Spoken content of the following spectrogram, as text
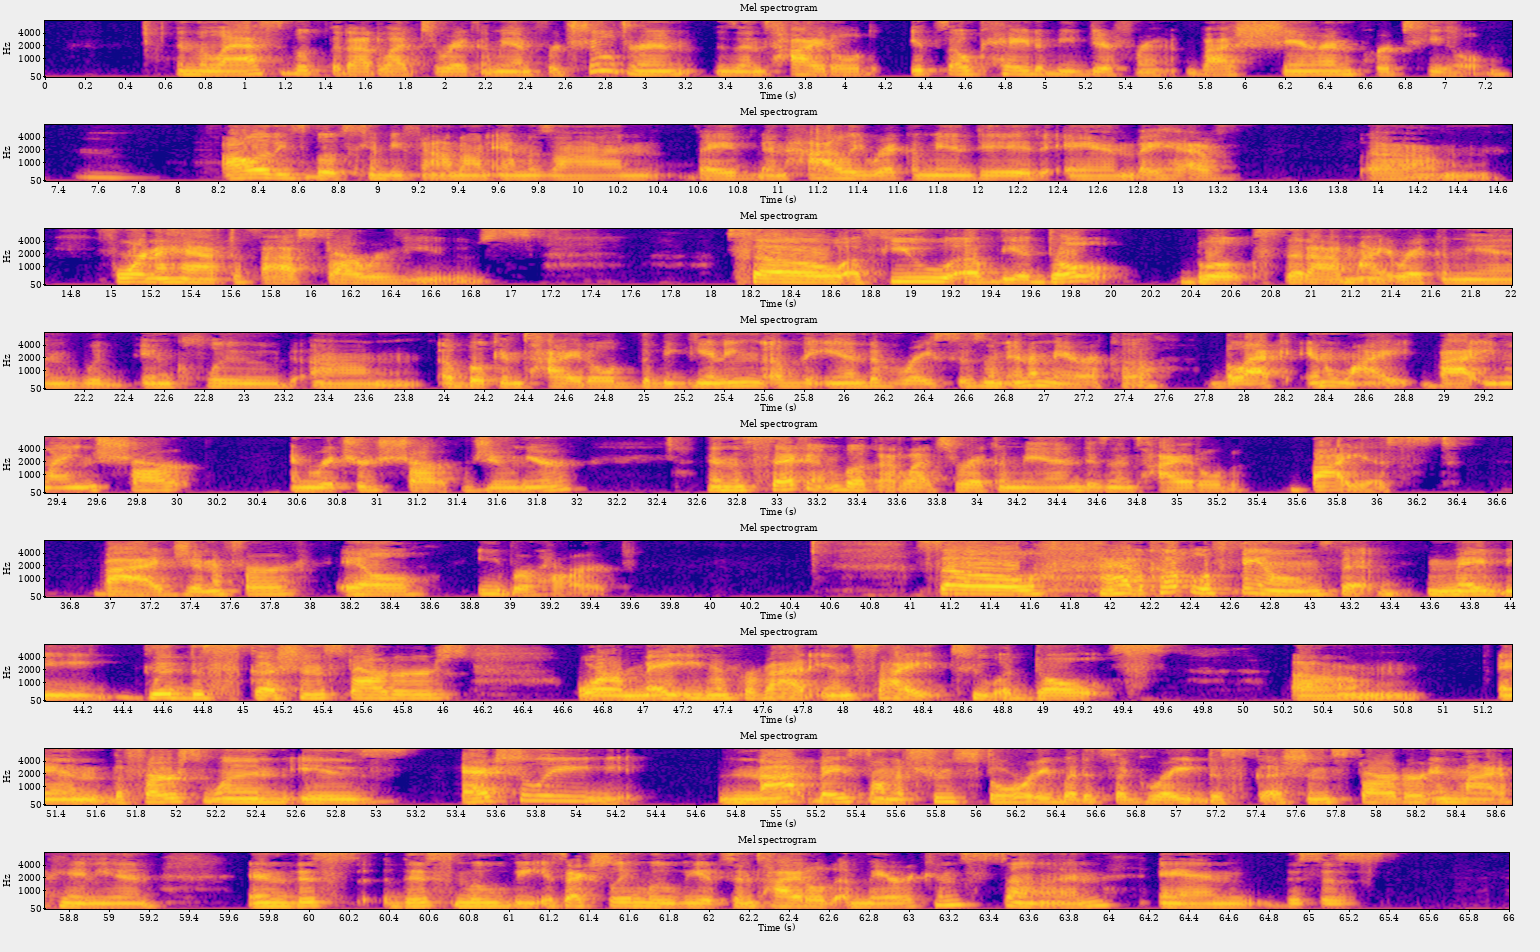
And the last book that I'd like to recommend for children is entitled It's Okay to Be Different by Sharon Purtill. Mm all of these books can be found on Amazon. They've been highly recommended and they have um, four and a half to five star reviews. So, a few of the adult books that I might recommend would include um, a book entitled The Beginning of the End of Racism in America Black and White by Elaine Sharp and Richard Sharp Jr. And the second book I'd like to recommend is entitled Biased by Jennifer L. Eberhardt. So I have a couple of films that may be good discussion starters or may even provide insight to adults. Um, and the first one is actually not based on a true story, but it's a great discussion starter, in my opinion. And this this movie is actually a movie. It's entitled American Son, and this is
